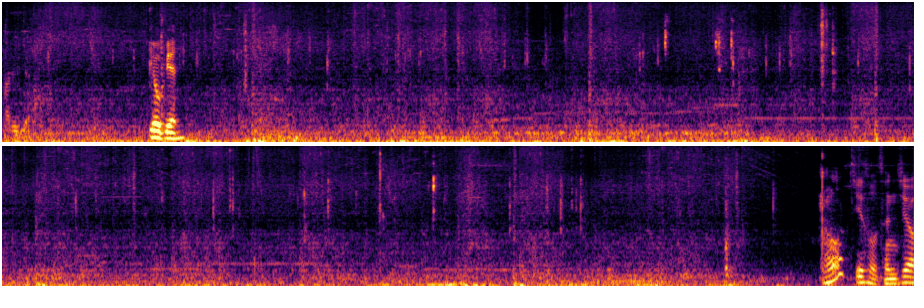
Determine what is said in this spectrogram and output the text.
哪里啊？右边。解锁成就。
